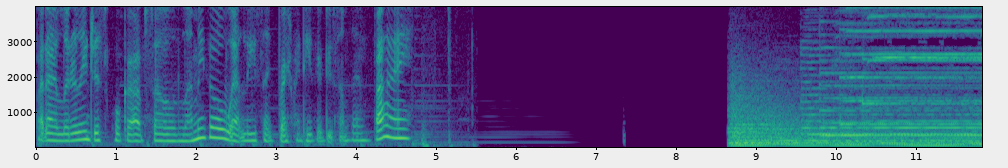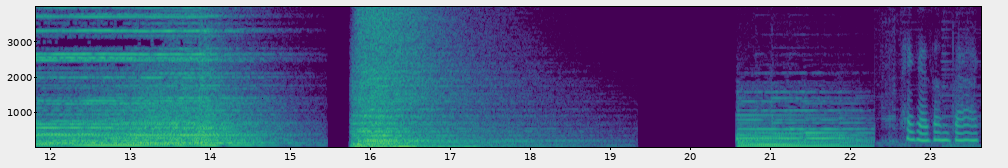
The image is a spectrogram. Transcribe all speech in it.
But I literally just woke up, so let me go at least like brush my teeth or do something. Bye. Hey guys, I'm back.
